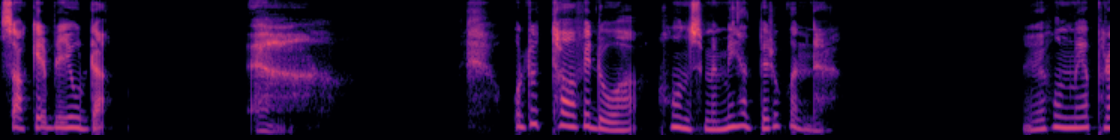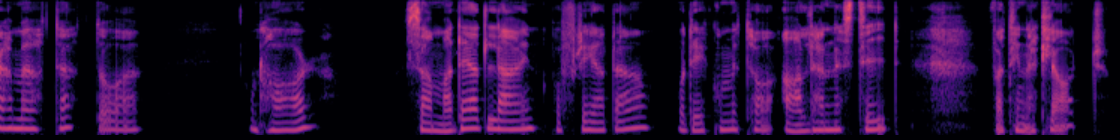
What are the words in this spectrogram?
Saker blir gjorda. Eh. Och då tar vi då hon som är medberoende. Nu är hon med på det här mötet och hon har samma deadline på fredag och det kommer ta all hennes tid för att hinna klart.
